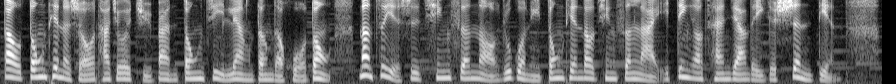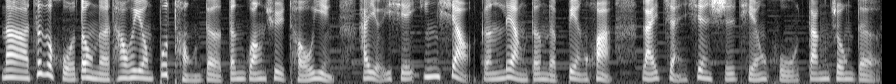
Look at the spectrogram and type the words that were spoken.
到冬天的时候，它就会举办冬季亮灯的活动。那这也是青森哦，如果你冬天到青森来，一定要参加的一个盛典。那这个活动呢，它会用不同的灯光去投影，还有一些音效跟亮灯的变化。话来展现石田湖当中的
